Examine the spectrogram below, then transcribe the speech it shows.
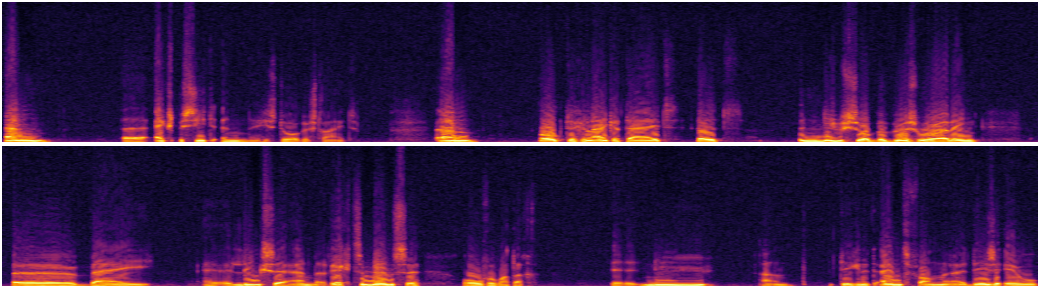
en uh, expliciet een historische strijd. En ook tegelijkertijd het nieuw soort bewustwording uh, bij uh, linkse en rechtse mensen over wat er uh, nu aan, tegen het eind van deze eeuw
